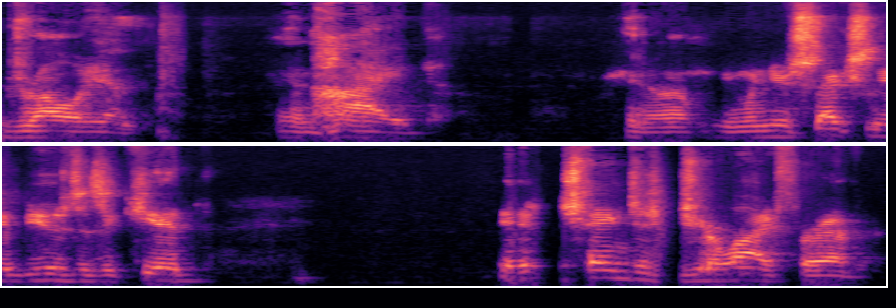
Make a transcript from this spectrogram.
draw in and hide. You know, when you're sexually abused as a kid, it changes your life forever.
